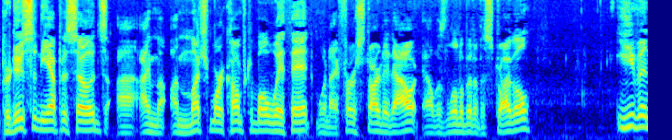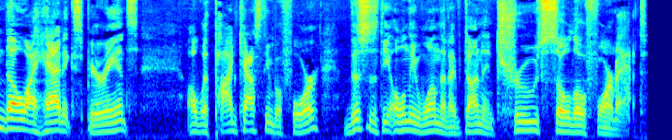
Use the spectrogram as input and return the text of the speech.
producing the episodes, I'm, I'm much more comfortable with it. When I first started out, I was a little bit of a struggle. Even though I had experience uh, with podcasting before, this is the only one that I've done in true solo format.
